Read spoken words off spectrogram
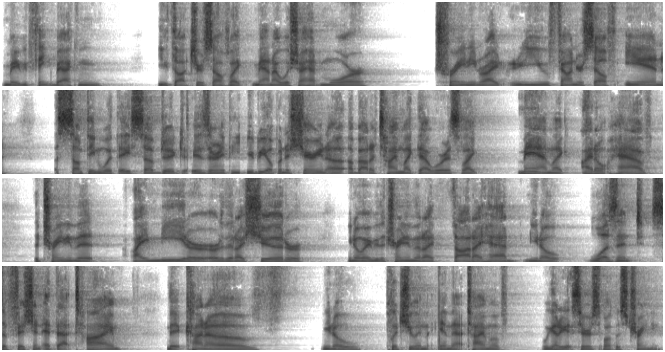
maybe think back and you thought to yourself like man i wish i had more training right you found yourself in something with a subject is there anything you'd be open to sharing a, uh, about a time like that where it's like man like i don't have the training that i need or, or that i should or you know maybe the training that i thought i had you know wasn't sufficient at that time that kind of you know put you in in that time of we got to get serious about this training.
